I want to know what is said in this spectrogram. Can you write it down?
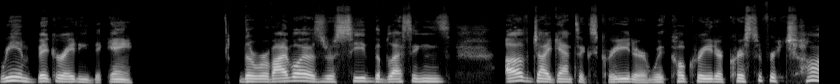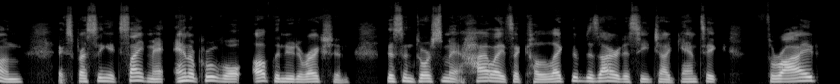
reinvigorating the game. The revival has received the blessings of Gigantic's creator, with co creator Christopher Chung expressing excitement and approval of the new direction. This endorsement highlights a collective desire to see Gigantic thrive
